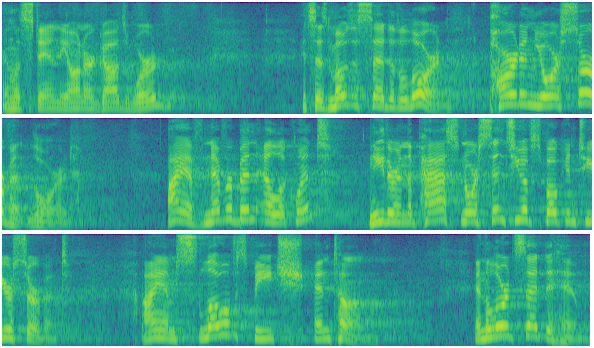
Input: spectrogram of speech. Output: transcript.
and let's stand in the honor of God's word. It says, Moses said to the Lord, Pardon your servant, Lord. I have never been eloquent, neither in the past nor since you have spoken to your servant. I am slow of speech and tongue. And the Lord said to him,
